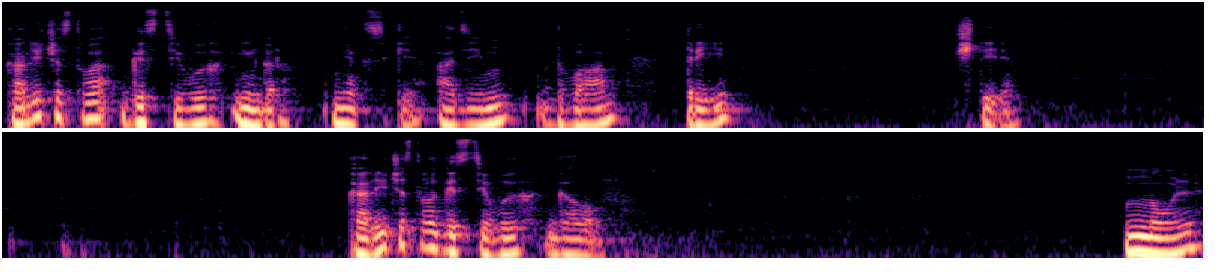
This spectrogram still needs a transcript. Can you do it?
Количество гостевых игр Мексики 1, 2, 3, 4. Количество гостевых голов 0,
